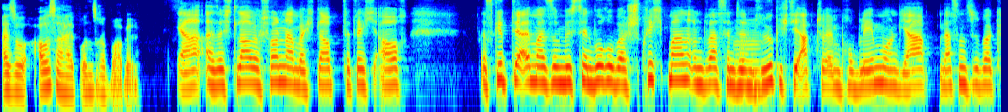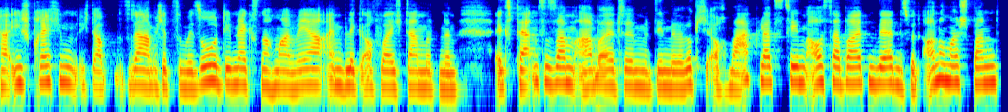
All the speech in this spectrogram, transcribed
Also außerhalb unserer Bubble? Ja, also ich glaube schon, aber ich glaube tatsächlich auch, es gibt ja immer so ein bisschen, worüber spricht man und was sind mhm. denn wirklich die aktuellen Probleme? Und ja, lass uns über KI sprechen. Ich glaube, da habe ich jetzt sowieso demnächst nochmal mehr Einblick, auch weil ich da mit einem Experten zusammenarbeite, mit dem wir wirklich auch Marktplatzthemen ausarbeiten werden. Das wird auch nochmal spannend.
